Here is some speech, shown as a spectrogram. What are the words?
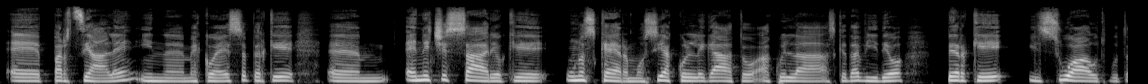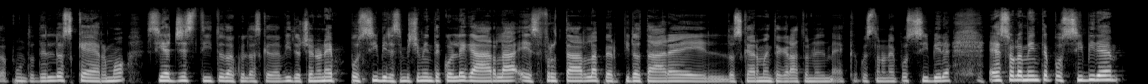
è parziale in macOS perché ehm, è necessario che uno schermo sia collegato a quella scheda video perché il suo output appunto dello schermo sia gestito da quella scheda video, cioè non è possibile semplicemente collegarla e sfruttarla per pilotare lo schermo integrato nel Mac, questo non è possibile, è solamente possibile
